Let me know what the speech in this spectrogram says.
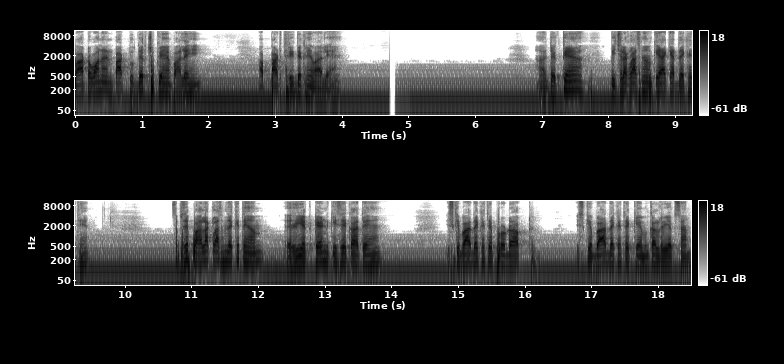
Part one and part two देख चुके हैं पहले ही। अब पार्ट थ्री देखने वाले हैं। हाँ देखते हैं, पिछला क्लास में हम क्या क्या देखे थे। सबसे पहला क्लास में देखे थे हम रिएक्टेंट किसे कहते हैं? इसके बाद देखे थे प्रोडक्ट, इसके बाद देखे थे केमिकल रिएक्शन,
